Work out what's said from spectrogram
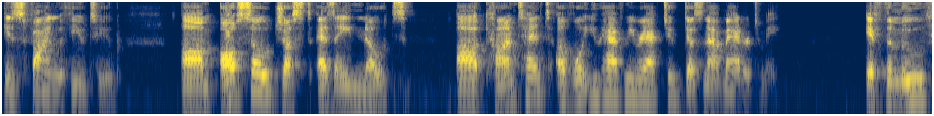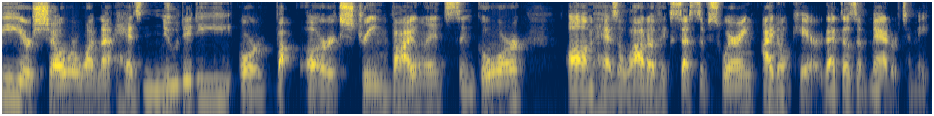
is fine with YouTube. Um, also, just as a note, uh, content of what you have me react to does not matter to me. If the movie or show or whatnot has nudity or or extreme violence and gore, um, has a lot of excessive swearing, I don't care. That doesn't matter to me.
